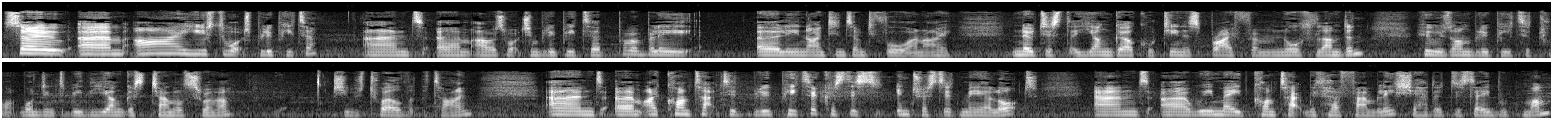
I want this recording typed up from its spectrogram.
So um, I used to watch Blue Peter, and um, I was watching Blue Peter probably early 1974, and I noticed a young girl called Tina Spry from North London, who was on Blue Peter, wanting to be the youngest channel swimmer. She was 12 at the time, and um, I contacted Blue Peter because this interested me a lot. And uh, we made contact with her family. She had a disabled mum,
